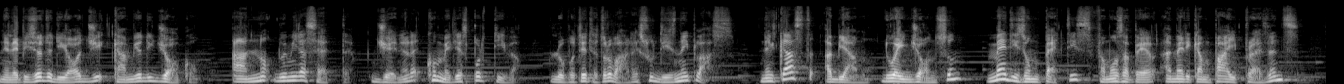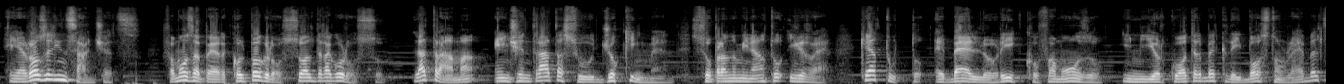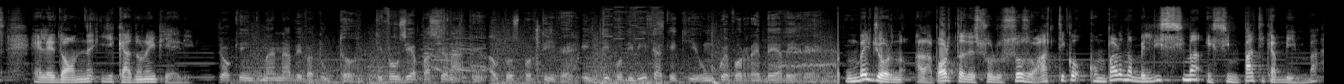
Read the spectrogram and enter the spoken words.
Nell'episodio di oggi cambio di gioco. Anno 2007. Genere commedia sportiva. Lo potete trovare su Disney Plus. Nel cast abbiamo Dwayne Johnson, Madison Pettis, famosa per American Pie Presents, e Rosalind Sanchez, famosa per Colpo Grosso al Drago Rosso. La trama è incentrata su Joe Kingman, soprannominato il Re, che ha tutto, è bello, ricco, famoso, il miglior quarterback dei Boston Rebels e le donne gli cadono ai piedi. Joe Kingman aveva tutto. Tifosi appassionati, autosportive, il tipo di vita che chiunque vorrebbe avere. Un bel giorno, alla porta del suo lussuoso attico, compare una bellissima e simpatica bimba.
